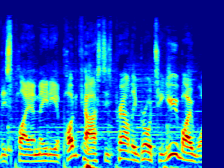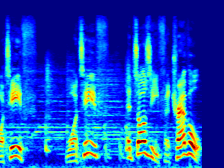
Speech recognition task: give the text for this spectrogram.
this Player Media podcast is proudly brought to you by Wotif. What If? It's Aussie for travel.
